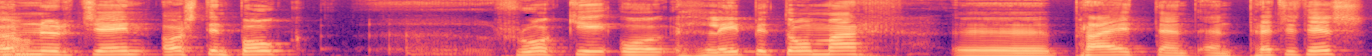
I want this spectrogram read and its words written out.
Önnur Jane Austen bók Hróki og hleypidómar uh, Pride and, and Prejudice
